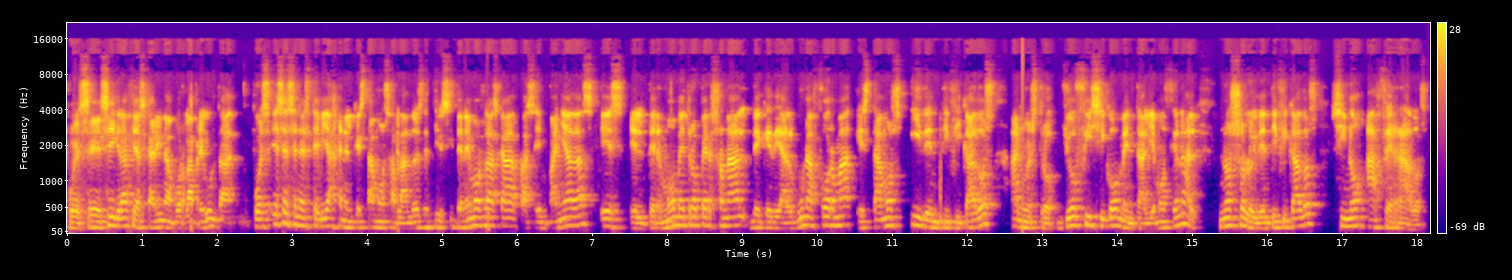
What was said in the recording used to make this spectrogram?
Pues eh, sí, gracias Karina por la pregunta. Pues ese es en este viaje en el que estamos hablando. Es decir, si tenemos las gafas empañadas, es el termómetro personal de que de alguna forma estamos identificados a nuestro yo físico, mental y emocional. No solo identificados, sino aferrados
